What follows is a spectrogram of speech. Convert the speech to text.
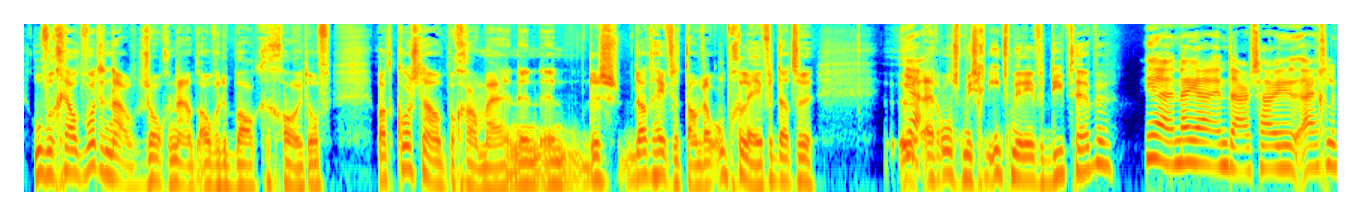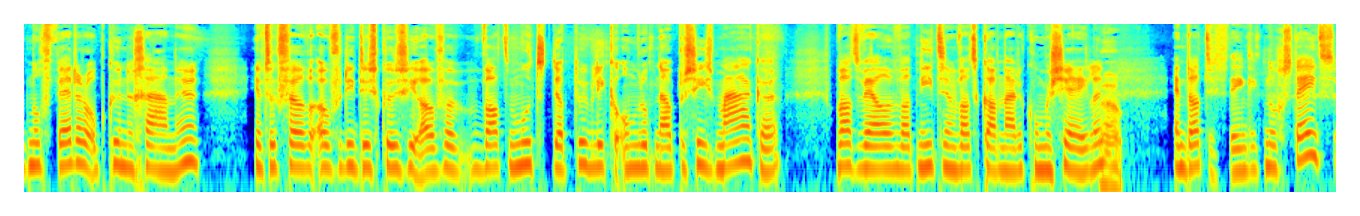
Hoeveel geld wordt er nou zogenaamd over de balk gegooid? Of wat kost nou een programma? En, en, en dus dat heeft het dan wel opgeleverd dat we ja. er ons misschien iets meer in verdiept hebben. Ja, nou ja, en daar zou je eigenlijk nog verder op kunnen gaan. Hè? Je hebt ook veel over die discussie over... wat moet de publieke omroep nou precies maken? Wat wel en wat niet en wat kan naar de commerciële? Nou. En dat is denk ik nog steeds...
